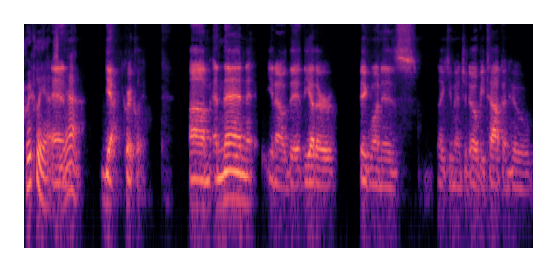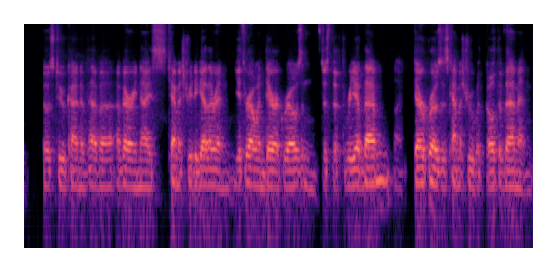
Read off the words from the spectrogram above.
Quickley, as, and, yeah, yeah, Quickley. Um, and then you know the the other big one is like you mentioned, Obi Toppin, who those two kind of have a, a, very nice chemistry together. And you throw in Derrick Rose and just the three of them, like Derrick Rose's chemistry with both of them and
